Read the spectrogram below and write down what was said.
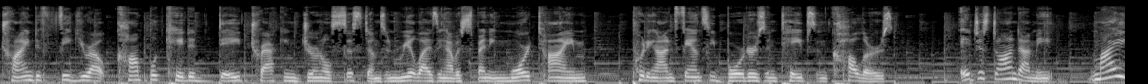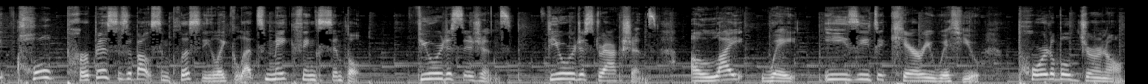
trying to figure out complicated day tracking journal systems and realizing I was spending more time putting on fancy borders and tapes and colors it just dawned on me my whole purpose is about simplicity. Like, let's make things simple. Fewer decisions, fewer distractions, a lightweight, easy to carry with you, portable journal.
